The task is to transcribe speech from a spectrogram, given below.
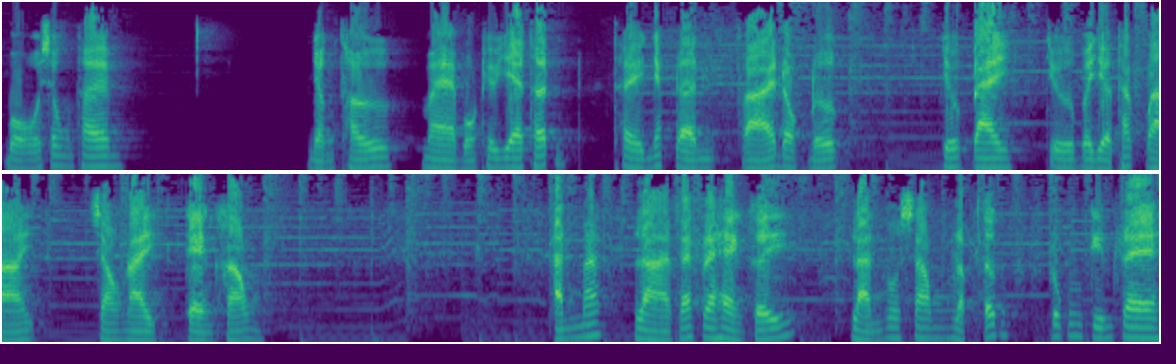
bổ sung thêm. Nhận thứ mà bọn thiếu gia thích, Thì nhất định phải đột được. Trước đây chưa bây giờ thất bại, Sau này càng không. Ánh mắt lại phát ra hàng khí, Lạnh vô song lập tức rút kiếm ra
